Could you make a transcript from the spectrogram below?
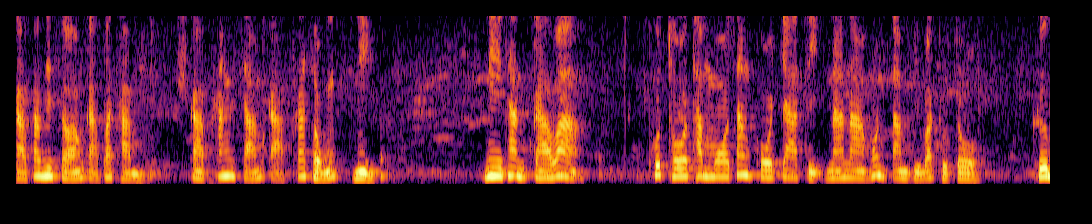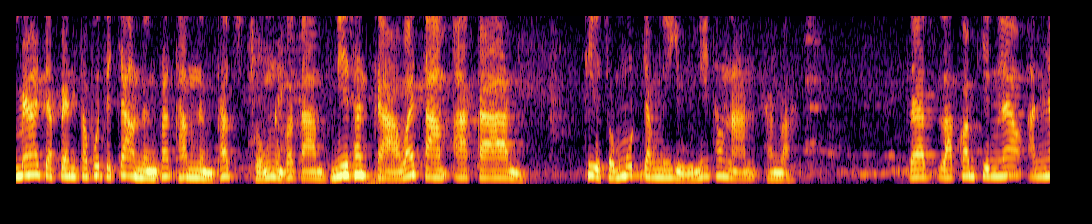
กราบครั้งที่สองกราบพระธรรมกราบครั้งที่สามกราบพระสงฆ์นี่ นี่ท่านกล่าวว่า พุทโธธรรมโมสังโฆจาติ นานาห้นตามปิวัตถุโต คือแม้จะเป็นพระพุทธเจ้าหนึ่งพระธรรมหนึ่งพระสงฆ์หนึ่งก็ตาม นี่ท่านกล่าวไว้ตามอาการที่สมมุติยังมีอยู่นี้เท่านั้นท่านว่าแต่หลักความจริงแล้วอัญญ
